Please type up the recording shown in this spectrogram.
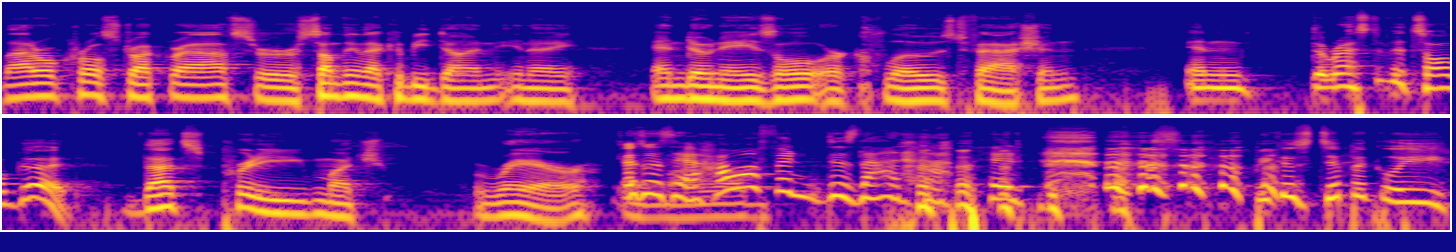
lateral crural strut grafts or something that could be done in a endonasal or closed fashion, and the rest of it's all good. That's pretty much rare. I was gonna say, how often does that happen? because typically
